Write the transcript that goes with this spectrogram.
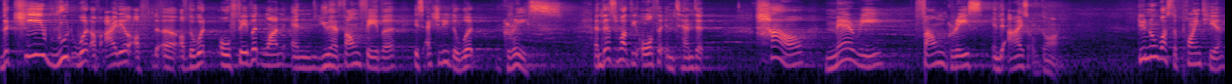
The key root word of idea of the, uh, of the word, O favored one, and you have found favor, is actually the word grace. And that's what the author intended. How Mary found grace in the eyes of God. Do you know what's the point here?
